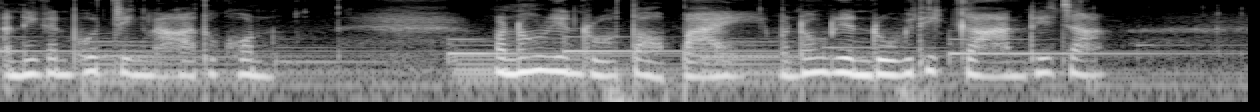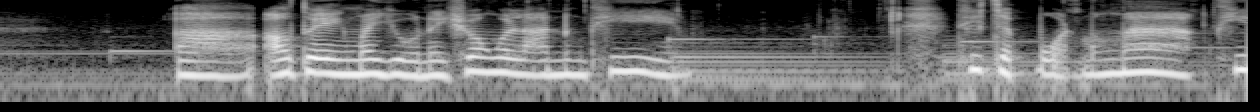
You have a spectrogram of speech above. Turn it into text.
อันนี้กันพูดจริงนะคะทุกคน มันต้องเรียนรู้ต่อไป มันต้องเรียนรู้วิธีการที่จะเอาตัวเองมาอยู่ในช่วงเวลาหนึ่งที่ ที่เจ็บปวดมากๆ ที่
